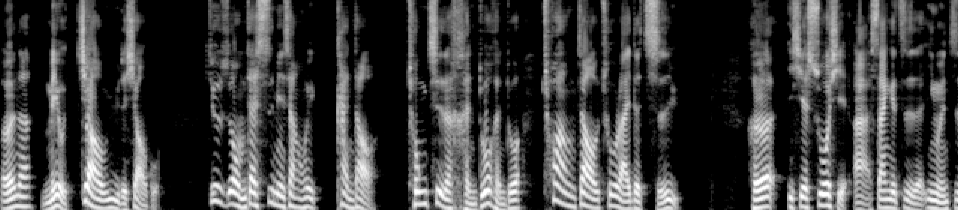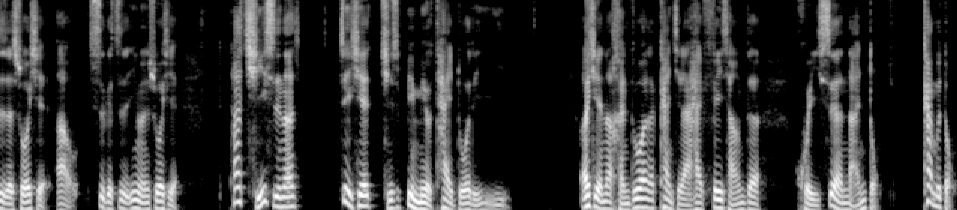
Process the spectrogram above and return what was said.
而呢没有教育的效果。就是说，我们在市面上会看到充斥了很多很多创造出来的词语和一些缩写啊，三个字的英文字的缩写啊，四个字英文缩写，它其实呢这些其实并没有太多的意义，而且呢很多呢看起来还非常的。晦涩难懂，看不懂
